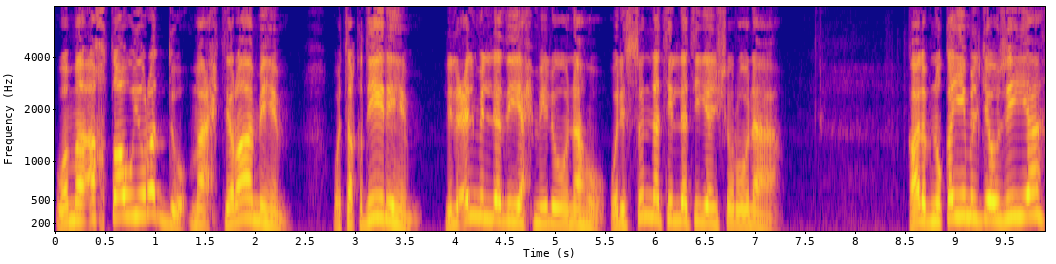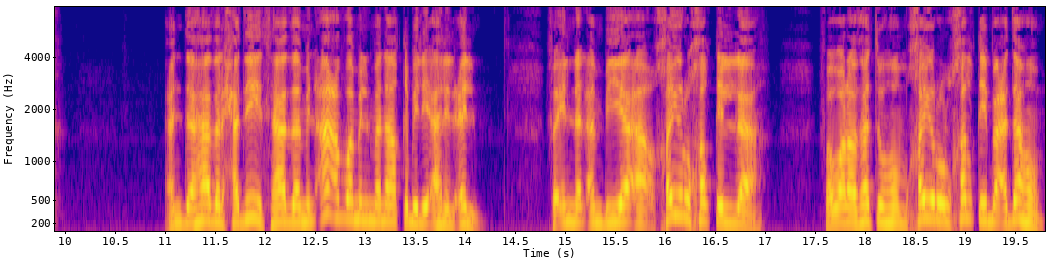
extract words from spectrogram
وما أخطأوا يرد مع احترامهم وتقديرهم للعلم الذي يحملونه وللسنة التي ينشرونها. قال ابن قيم الجوزية عند هذا الحديث هذا من أعظم المناقب لأهل العلم. فإن الأنبياء خير خلق الله فورثتهم خير الخلق بعدهم.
